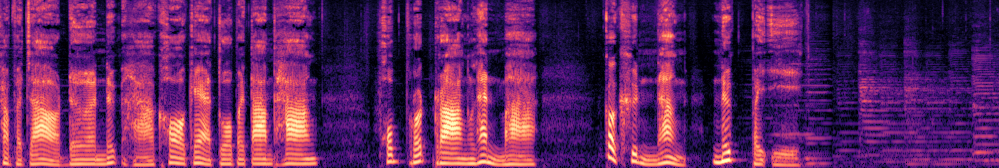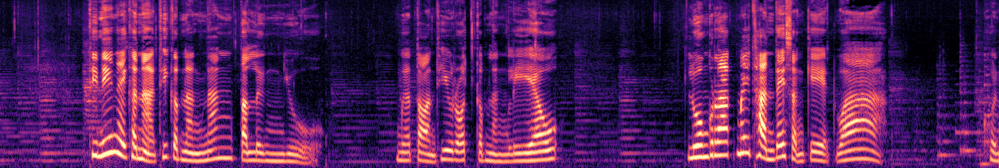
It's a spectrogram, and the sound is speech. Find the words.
ข้าพเจ้าเดินนึกหาข้อแก้ตัวไปตามทาง พบรถรางแล่นมา ก็ขึ้นนั่งนึกไปอีก ทีนี้ในขณะที่กำลังนั่งตะลึงอยู่ เมื่อตอนที่รถกำลังเลี้ยวหลวงรักไม่ทันได้สังเกตว่า คน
